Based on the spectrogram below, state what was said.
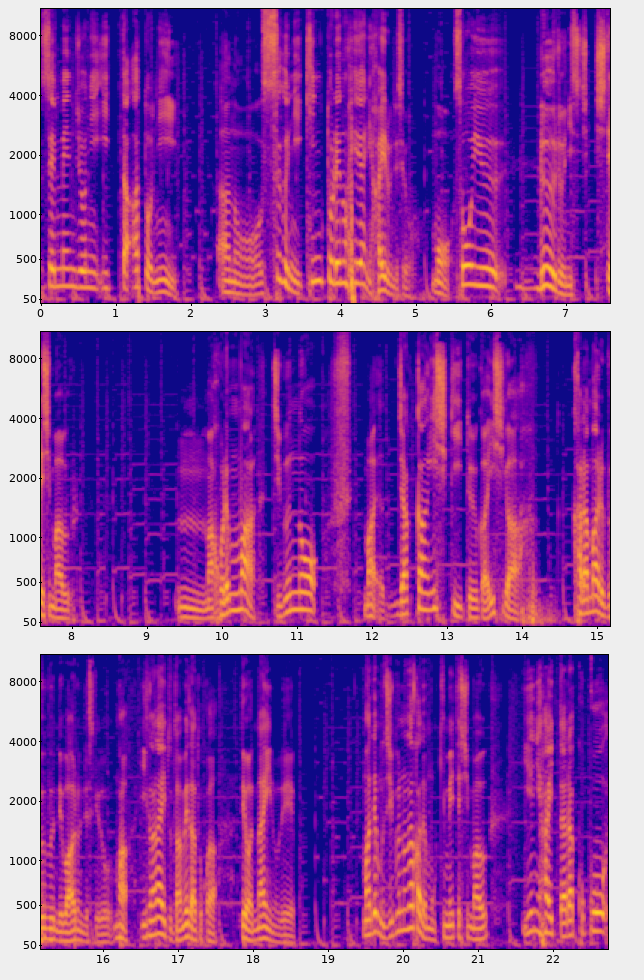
洗面所に行った後にあのすぐに筋トレの部屋に入るんですよ。もうそういうルールにしてしまう。うんまあこれもまあ自分の、まあ、若干意識というか意思が絡まる部分ではあるんですけどまあ行かないとダメだとかではないのでまあでも自分の中でも決めてしまう。家に入ったらここ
